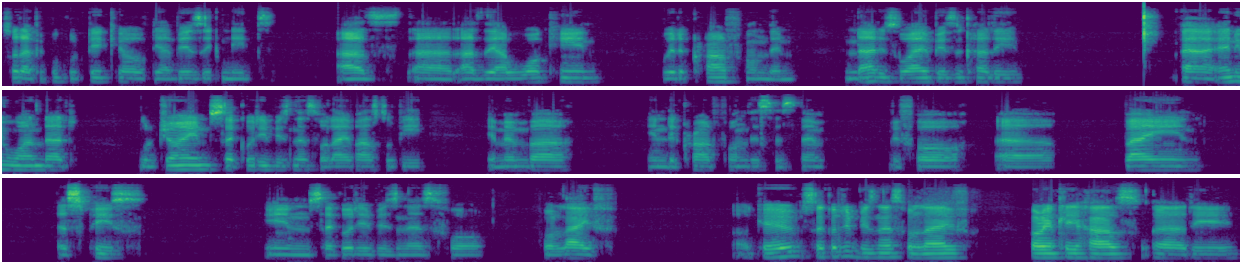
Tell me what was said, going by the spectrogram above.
so that people could take care of their basic needs as uh, as they are working with the crowdfunding. And that is why basically uh, anyone that would join SECODI Business for Life has to be a member in the crowdfunding system before uh, buying a space in SECODI Business for for Life. Okay, SECODI Business for Life currently has uh, the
